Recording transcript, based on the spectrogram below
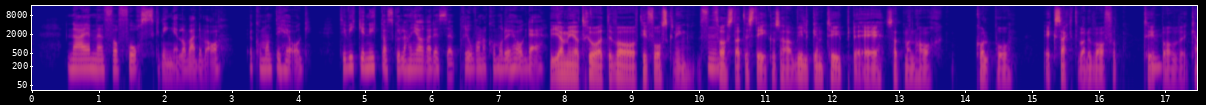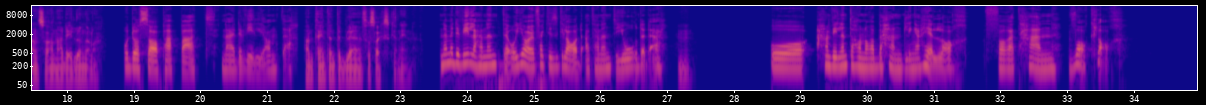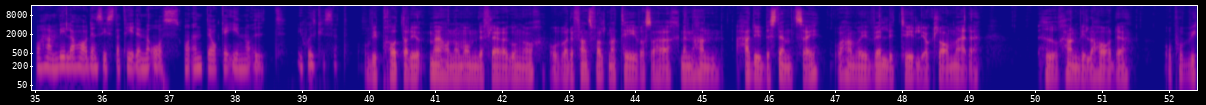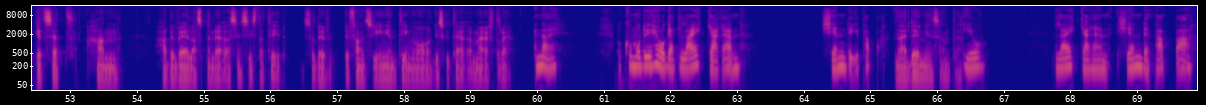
Nej, men för forskning eller vad det var. Jag kommer inte ihåg. Till vilken nytta skulle han göra dessa proverna? Kommer du ihåg det? Ja, men jag tror att det var till forskning, Mm. för statistik och så här, vilken typ det är så att man har koll på exakt vad det var för typ Mm. av cancer han hade i lungorna. Och då sa pappa att nej, det vill jag inte. Han tänkte inte bli en försökskanin. Nej, men det ville han inte och jag är faktiskt glad att han inte gjorde det. Mm. Och han ville inte ha några behandlingar heller för att han var klar. Och han ville ha den sista tiden med oss och inte åka in och ut i sjukhuset. Och vi pratade ju med honom om det flera gånger och vad det fanns för alternativ och så här. Men han hade ju bestämt sig och han var ju väldigt tydlig och klar med det. Hur han ville ha det och på vilket sätt han hade velat spendera sin sista tid. Så det, det fanns ju ingenting att diskutera med efter det. Nej. Och kommer du ihåg att läkaren kände ju pappa? Nej, det minns jag inte. Jo. Läkaren kände pappa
